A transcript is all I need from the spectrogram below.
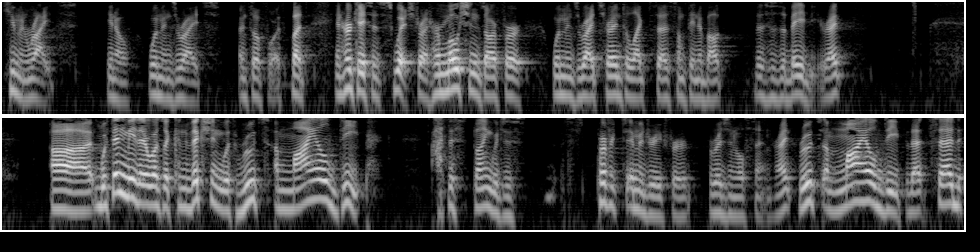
human rights, you know, women's rights, and so forth. But in her case, it's switched, right? Her motions are for women's rights. Her intellect says something about this is a baby, right? Uh, within me, there was a conviction with roots a mile deep. Ah, this language is perfect imagery for original sin, right? Roots a mile deep that said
